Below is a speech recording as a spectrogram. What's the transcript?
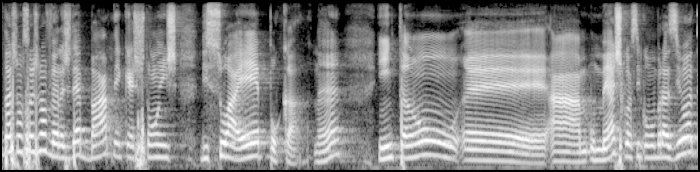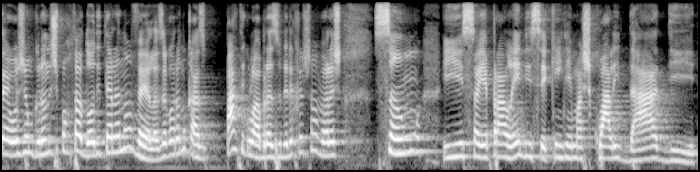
das nossas novelas. Debatem questões de sua época, né? Então, é, a, o México, assim como o Brasil, até hoje é um grande exportador de telenovelas. Agora, no caso particular brasileiro, que as novelas são, e isso aí é para além de ser quem tem mais qualidade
